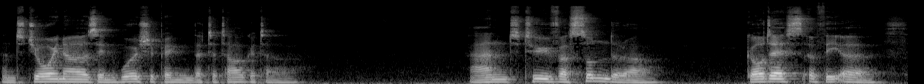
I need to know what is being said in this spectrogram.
and join us in worshipping the Tathagata. And to Vasundhara, goddess of the earth,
